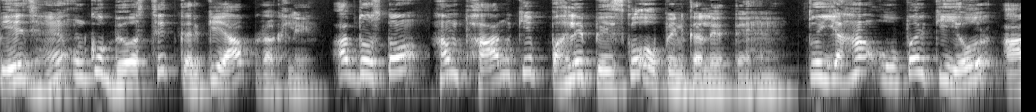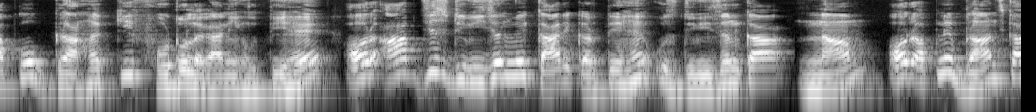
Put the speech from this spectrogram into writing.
पेज हैं, उनको व्यवस्थित करके आप रख लें। अब दोस्तों, हम फॉर्म के पहले पेज को ओपन कर लेते हैं। तो यहाँ ऊपर की ओर आपको ग्राहक की फ़ोटो लगानी होती है और आप जिस डिवीज़न में कार्य करते हैं, उस डिवीज़न का नाम और अपने ब्रांच का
